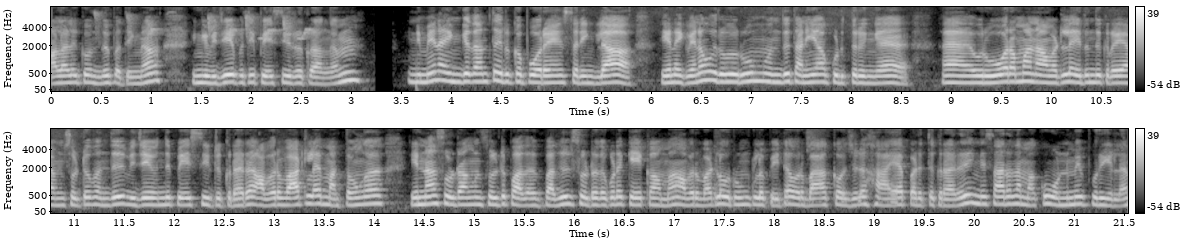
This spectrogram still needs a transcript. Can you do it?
ஆளாளுக்கு வந்து பார்த்திங்கன்னா இங்கே விஜயை பற்றி பேசிகிட்டு இருக்கிறாங்க. இனிமேல் நான் இங்கே தான் இருக்க போகிறேன் சரிங்களா? எனக்கு வேணால் ஒரு ரூம் வந்து தனியாக கொடுத்துருங்க. ஒரு ஓரமாக நான் வாட்டில் இருந்துக்கிறேன் அப்படின்னு சொல்லிட்டு வந்து விஜய் வந்து பேசிகிட்டு இருக்கிறாரு. அவர் வாட்டில் மற்றவங்க என்ன சொல்கிறாங்கன்னு சொல்லிட்டு பத பதில் சொல்கிறத கூட கேட்காம அவர் வாட்டில் ஒரு ரூம்குள்ளே போயிட்டு அவர் பேக்கை வச்சுட்டு ஹாயாக படுத்துக்கிறாரு. இங்கே சாரதாம்மாவுக்கு ஒன்றுமே புரியலை.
